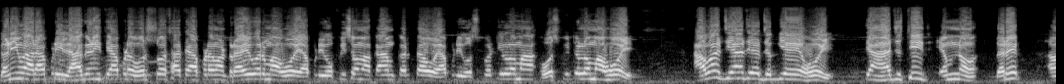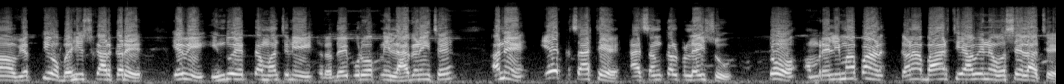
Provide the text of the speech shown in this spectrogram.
ઘણીવાર આપણી લાગણીથી આપણે વર્ષો સાથે આપણામાં ડ્રાઈવરમાં હોય, આપણી ઓફિસોમાં કામ કરતા હોય, આપણી હોસ્પિટલોમાં હોસ્પિટલોમાં હોય, આવા જ્યાં જ્યાં જગ્યાએ હોય ત્યાં આજથી જ એમનો દરેક વ્યક્તિઓ બહિષ્કાર કરે એવી હિન્દુ એકતા મંચની હૃદયપૂર્વકની લાગણી છે. અને એક સાથે આ સંકલ્પ લઈશું તો અમરેલીમાં પણ ઘણા બહારથી આવીને વસેલા છે.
